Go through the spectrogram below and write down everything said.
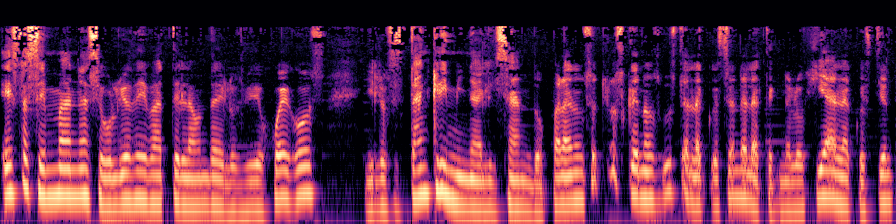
esta semana se volvió debate la onda de los videojuegos y los están criminalizando. Para nosotros que nos gusta la cuestión de la tecnología, la cuestión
